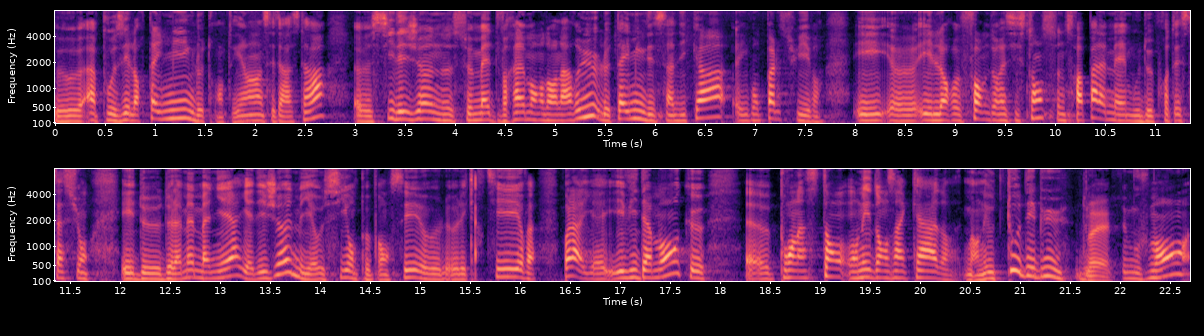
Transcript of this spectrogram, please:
euh, imposer leur timing, le 31, etc. etc. Euh, si les jeunes se mettent vraiment dans la rue, le timing des syndicats, ils vont pas le suivre. Et, euh, et leur forme de résistance, ce ne sera pas la même, ou de protestation. Et de, de la même manière, il y a des jeunes, mais il y a aussi, on peut penser, le- les quartiers. Enfin, voilà, il y a évidemment que pour l'instant, on est dans un cadre, mais on est au tout début de Ouais. ce mouvement.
